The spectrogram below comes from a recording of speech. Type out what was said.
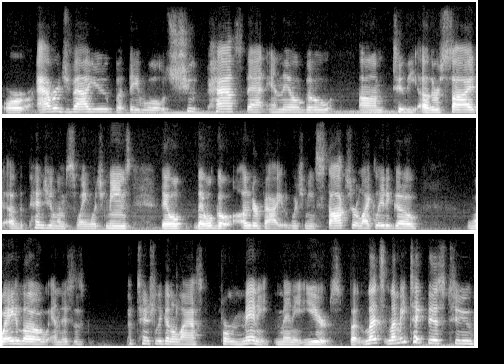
or average value, but they will shoot past that and they'll go um, to the other side of the pendulum swing, which means they will they will go undervalued, which means stocks are likely to go way low, and this is potentially going to last for many many years. But let's let me take this to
